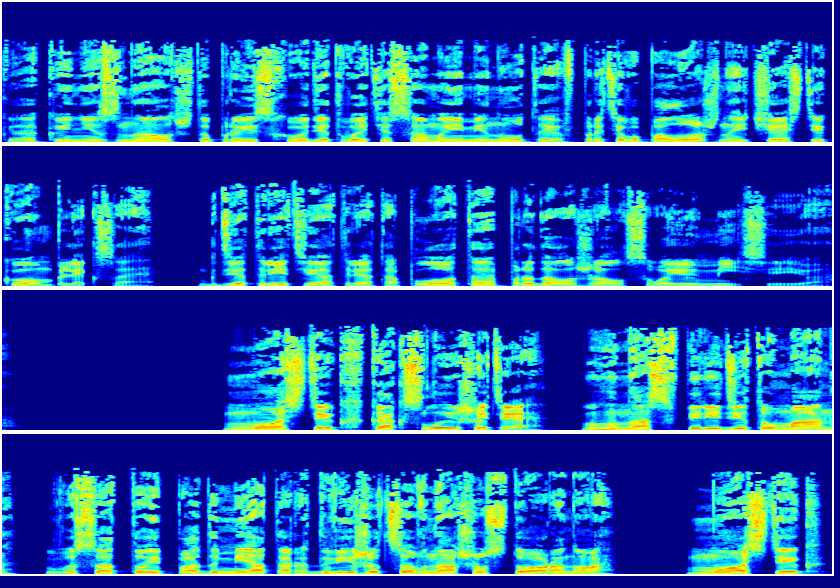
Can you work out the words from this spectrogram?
Как и не знал, что происходит в эти самые минуты в противоположной части комплекса, где третий отряд оплота продолжал свою миссию. «Мостик, как слышите? У нас впереди туман, высотой под метр, движется в нашу сторону. Мостик,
